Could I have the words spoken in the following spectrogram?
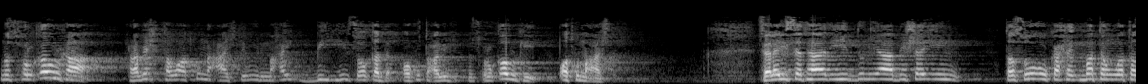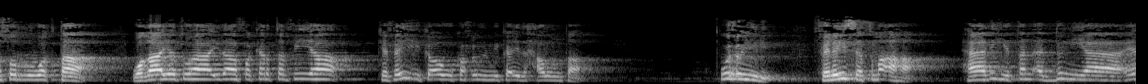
nusxulqowlka rabixta waad ku macaashtay buu maxay? Bihi soo qadar oo ku tacaluji nusxulqowlkii waad ku macaashtay falaysat hadihi dunya bishayin tasuu'uka xiqbatan watasuru waqta wagaayatuha ida fakarta fiiha kafay'ika ow ka xulmika id xalunta wuxuu yidhi falaysat ma aha haadihi tan addunyaa ee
